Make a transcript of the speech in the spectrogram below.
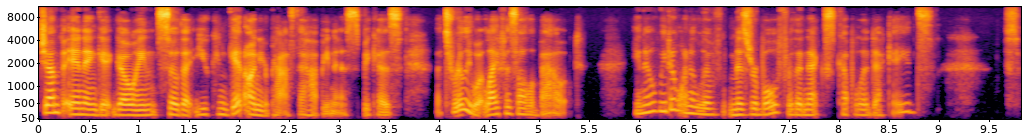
jump in and get going so that you can get on your path to happiness because that's really what life is all about you know, we don't want to live miserable for the next couple of decades. So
